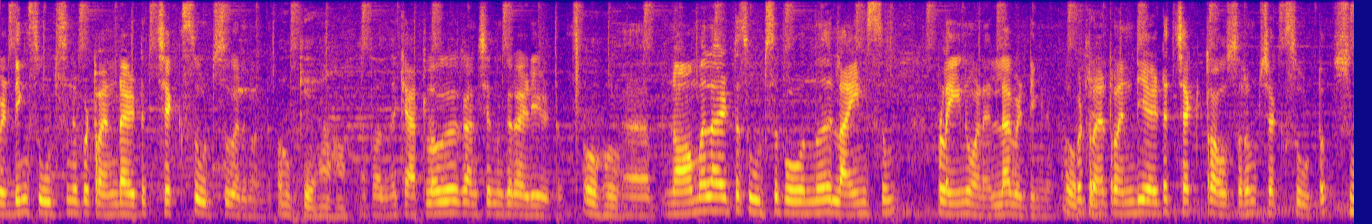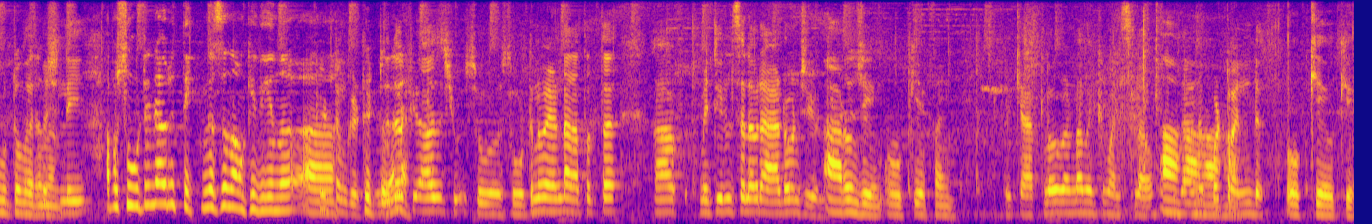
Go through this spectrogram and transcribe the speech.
വെഡിങ് സൂട്ട്സിനും ഇപ്പോൾ ട്രെൻഡായിട്ട് ചെക്ക് സൂട്ട്സ് വരുന്നുണ്ട്. ഓക്കെ അപ്പോൾ അതിന്റെ കാറ്റലോഗ് കാണിച്ചാൽ നിങ്ങൾക്ക് ഒരു ഐഡിയ കിട്ടും. ഓഹോ. നോർമലായിട്ട് സൂട്ട്സ് പോകുന്നത് ലൈൻസും പ്ലെയിനുമാണ് എല്ലാ വെഡിങ്ങിനും ഇപ്പോൾ ട്രെൻഡി ആയിട്ട് ചെക്ക് ട്രൗസറും ചെക്ക് സൂട്ടും സൂട്ടും സ്പെഷ്യലി അപ്പോൾ സൂട്ടിന്റെ ഒരു തിക്നെസ് നമുക്ക് ഇതിൽ നിന്ന് കിട്ടും സൂട്ടിന് വേണ്ട അകത്തത്തെ മെറ്റീരിയൽസ് എല്ലാം അവർ ആഡ് ഓൺ ചെയ്യും. ആഡ് ഓൺ ചെയ്യും. ഓക്കെ ഫൈൻ കാറ്റലോഗ് കണ്ടാൽ നിങ്ങൾക്ക് മനസ്സിലാവും. ഇതാണ് trend okay okay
